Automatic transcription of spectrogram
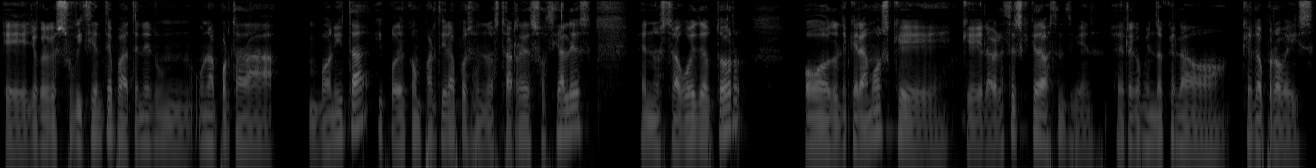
eh, yo creo que es suficiente para tener una portada bonita y poder compartirla pues en nuestras redes sociales, en nuestra web de autor o donde queramos que, la verdad es que queda bastante bien. Eh, recomiendo que lo, que lo probéis.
